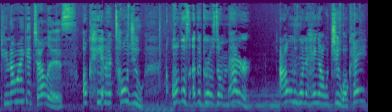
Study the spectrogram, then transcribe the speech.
Do you know I get jealous? Okay, and I told you, all those other girls don't matter. I only want to hang out with you, okay?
